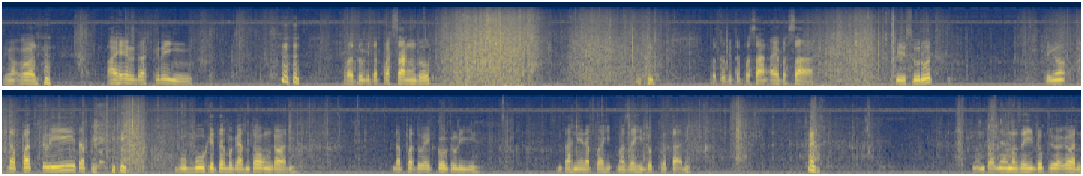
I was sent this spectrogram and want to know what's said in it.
Tengok kawan. Air dah kering. Waktu kita pasang tu. Waktu kita pasang air besar. Tapi surut. Tengok dapat keli tapi bubu kita bergantung kawan. Dapat ekor keli entah ni dapat masa hidup ke tak ni. Nampaknya masih hidup juga kawan.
